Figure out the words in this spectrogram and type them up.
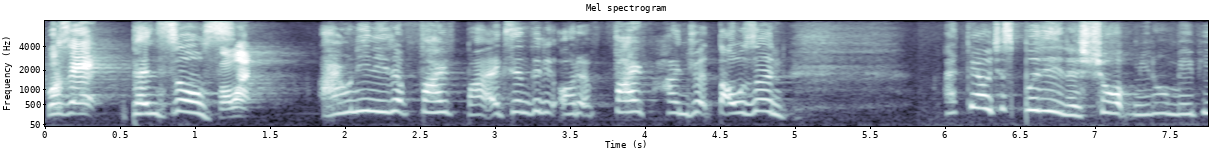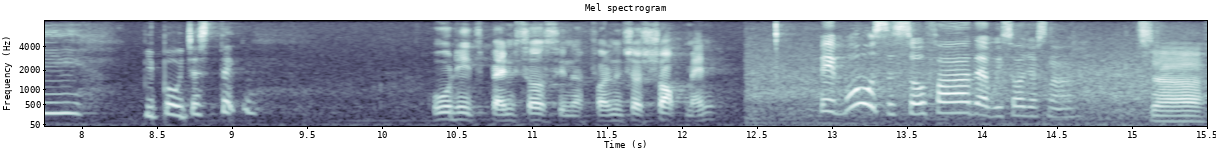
What's that? Pencils! For what? I only needed five, but I accidentally ordered 500,000. I think I'll just put it in the shop, you know, maybe people will just take. Who needs pencils in a furniture shop, man? Babe, what was the sofa that we saw just now? It's a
